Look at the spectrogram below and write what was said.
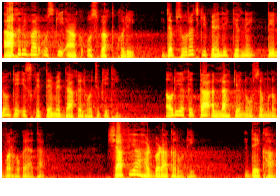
آخری بار اس کی آنکھ اس وقت کھلی جب سورج کی پہلی کرنیں ٹیلوں کے اس خطے میں داخل ہو چکی تھیں اور یہ خطہ اللہ کے نور سے منور ہو گیا تھا۔ شافیہ ہڑبڑا کر اٹھی۔ دیکھا،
